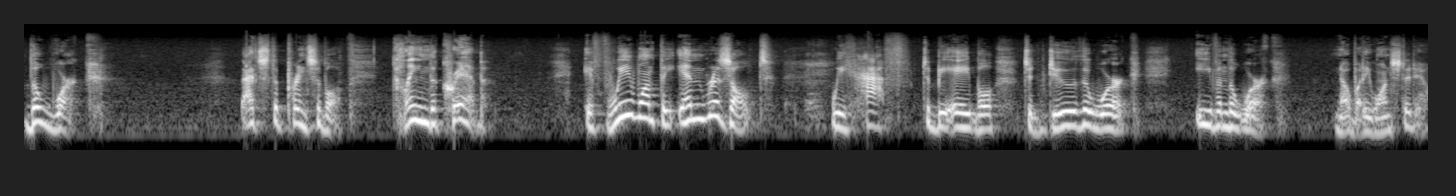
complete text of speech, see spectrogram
the work. That's the principle. Clean the crib. If we want the end result, we have to be able to do the work, even the work nobody wants to do.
